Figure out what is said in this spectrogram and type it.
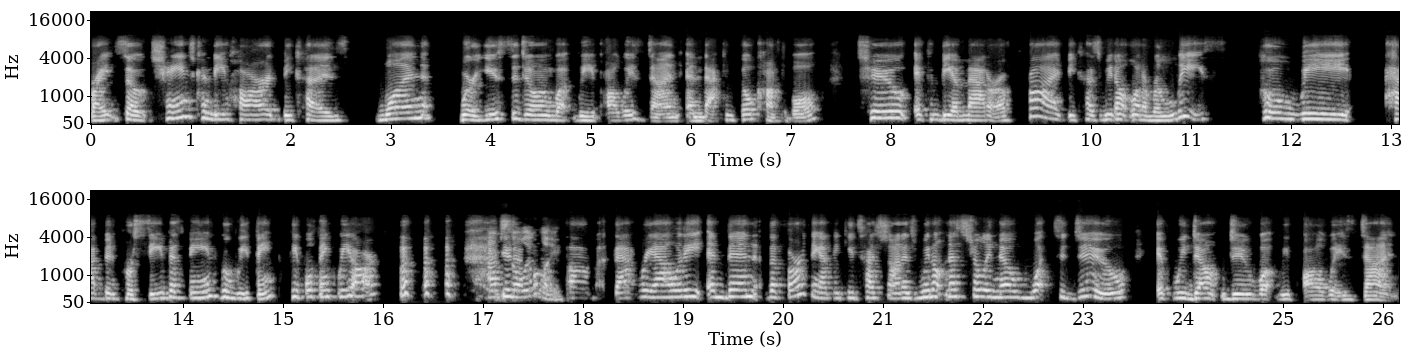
right? So change can be hard because one, we're used to doing what we've always done, and that can feel comfortable. Two, it can be a matter of pride because we don't want to release who we have been perceived as being, who we think people think we are. Absolutely. You know, um, that reality. And then the third thing I think you touched on is we don't necessarily know what to do if we don't do what we've always done.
